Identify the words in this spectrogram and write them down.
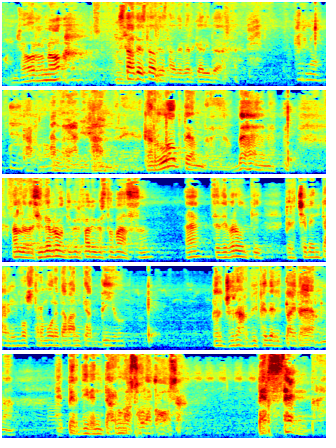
Buongiorno. State, state, state, per carità. Carlotta. Carlotta. Andrea, Andrea. Carlotta e Andrea. Bene. Allora, siete pronti per fare questo passo? Eh? Siete pronti per cementare il vostro amore davanti a Dio? Per giurarvi fedeltà eterna e per diventare una sola cosa? Per sempre.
